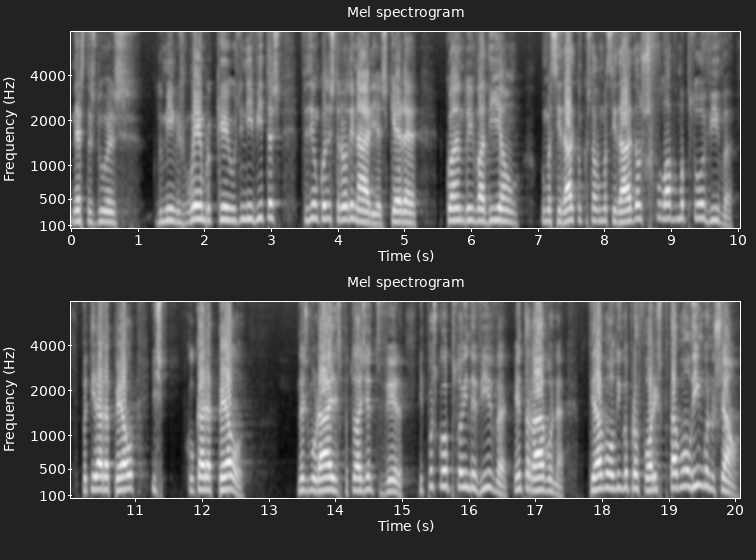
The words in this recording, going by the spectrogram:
nestas duas domingos, lembro que os ninivitas faziam coisas extraordinárias, que era quando invadiam uma cidade, conquistavam uma cidade, eles esfolavam uma pessoa viva para tirar a pele e colocar a pele nas muralhas para toda a gente ver. E depois, com a pessoa ainda viva, enterravam-na, tiravam a língua para fora e espetavam a língua no chão.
